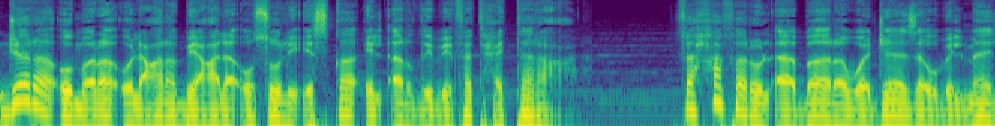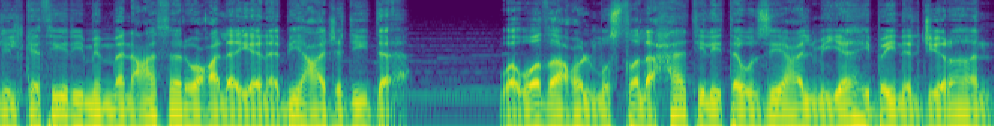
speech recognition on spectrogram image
جرى أمراء العرب على أصول إسقاء الأرض بفتح الترع فحفروا الآبار وجازوا بالمال الكثير ممن عثروا على ينابيع جديدة ووضعوا المصطلحات لتوزيع المياه بين الجيران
